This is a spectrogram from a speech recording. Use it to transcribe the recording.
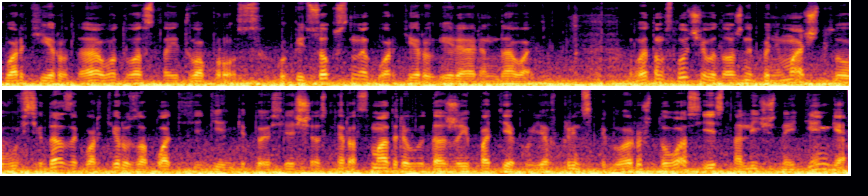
квартиру, да, вот у вас стоит вопрос, купить собственную квартиру или арендовать. В этом случае вы должны понимать, что вы всегда за квартиру заплатите деньги. То есть я сейчас не рассматриваю даже ипотеку. Я в принципе говорю, что у вас есть наличные деньги,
